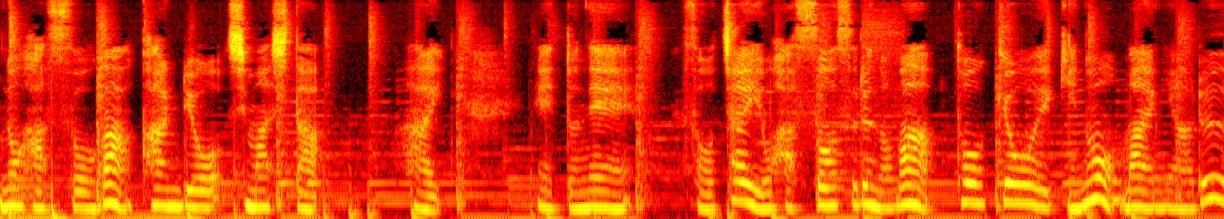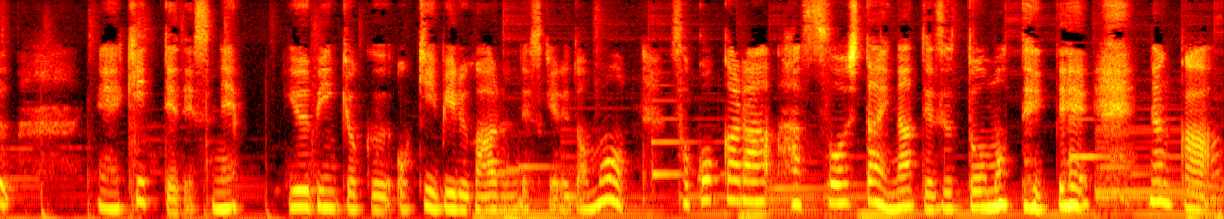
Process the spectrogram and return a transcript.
の発送が完了しました。はい。えっ、とねそうチャイを発送するのは東京駅の前にある、えー、切手ですね。郵便局大きいビルがあるんですけれどもそこから発送したいなってずっと思っていて なんか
